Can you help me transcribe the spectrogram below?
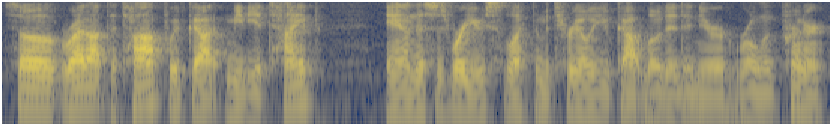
So right at the top we've got media type and this is where you select the material you've got loaded in your Roland printer.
